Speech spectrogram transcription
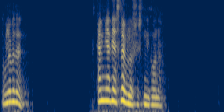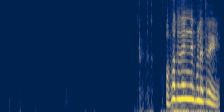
Το βλέπετε. Κάνει μια διαστρέβλωση στην εικόνα. Οπότε δεν είναι bullet trail.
